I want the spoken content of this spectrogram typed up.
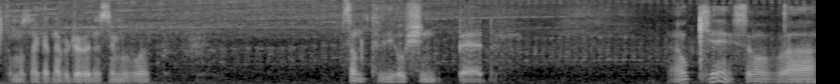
It's almost like I've never driven this thing before. Sunk to the ocean bed. Okay, so, uh...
